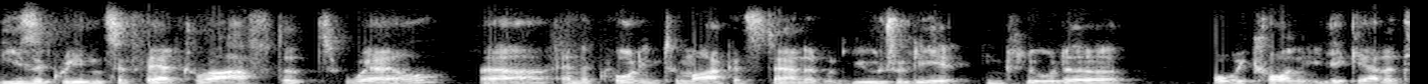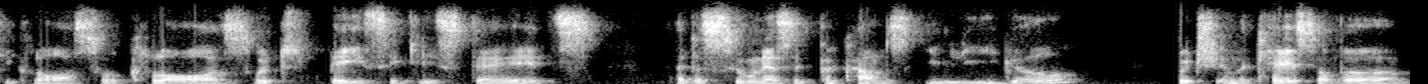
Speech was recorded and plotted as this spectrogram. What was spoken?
these agreements, if they're drafted well uh, and according to market standard, would usually include a what we call an illegality clause, so a clause which basically states that as soon as it becomes illegal, which in the case of a,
